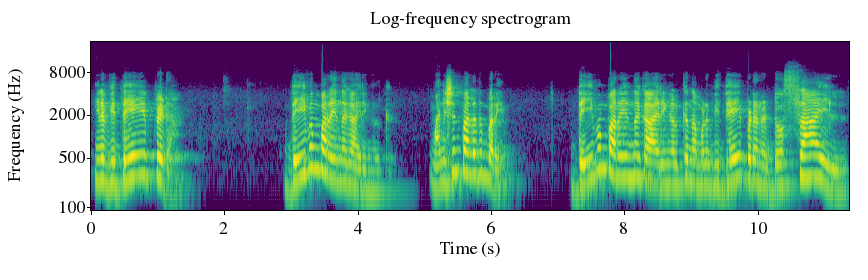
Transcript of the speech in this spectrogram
ഇങ്ങനെ വിധേയപ്പെടുക ദൈവം പറയുന്ന കാര്യങ്ങൾക്ക്. മനുഷ്യൻ പലതും പറയും. ദൈവം പറയുന്ന കാര്യങ്ങൾക്ക് നമ്മൾ വിധേയപ്പെടണം ഡൊസൈൽ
